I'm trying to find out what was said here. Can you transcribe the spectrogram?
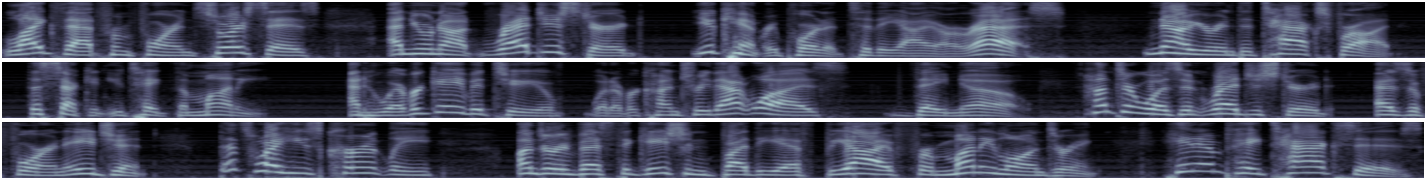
like that from foreign sources and you're not registered, you can't report it to the IRS. Now you're into tax fraud the second you take the money. And whoever gave it to you, whatever country that was, they know. Hunter wasn't registered as a foreign agent. That's why he's currently under investigation by the FBI for money laundering. He didn't pay taxes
